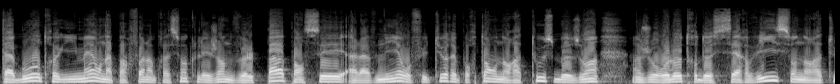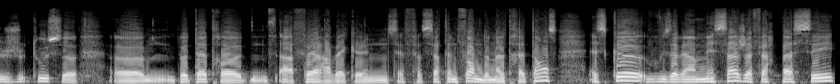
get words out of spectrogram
tabou entre guillemets. On a parfois l'impression que les gens ne veulent pas penser à l'avenir, au futur, et pourtant on aura tous besoin un jour ou l'autre de services. Tous euh, euh, peut-être euh, affaire avec une certaine forme de maltraitance. Est-ce que vous avez un message à faire passer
